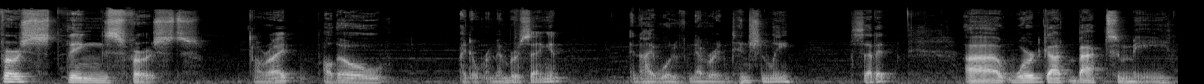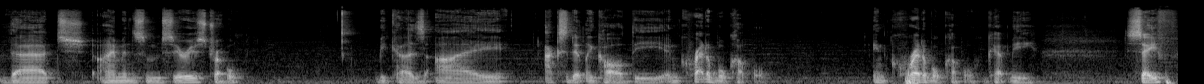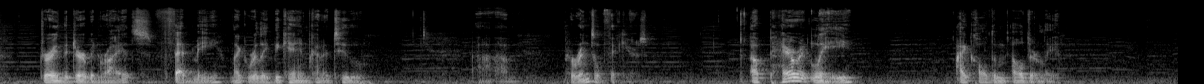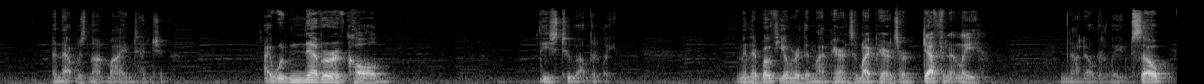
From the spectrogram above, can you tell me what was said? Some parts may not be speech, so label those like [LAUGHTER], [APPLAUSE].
First things first, all right? Although I don't remember saying it, and I would have never intentionally said it. Uh, word got back to me that I'm in some serious trouble because I accidentally called the incredible couple, incredible couple who kept me safe during the Durban riots, fed me, like really became kind of two parental figures. Apparently, I called them elderly. And that was not my intention. I would never have called these two elderly. I mean, they're both younger than my parents, and my parents are definitely not elderly. So,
